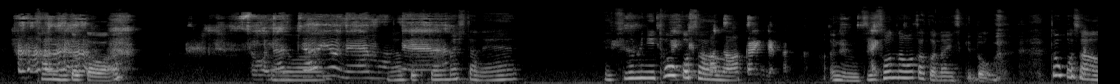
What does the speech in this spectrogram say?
漢字とかは。そうなっちゃうよねもうね。なってきちゃいましたね。えちなみにとうこさんは若いそんな若くはないんですけどとうこさん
